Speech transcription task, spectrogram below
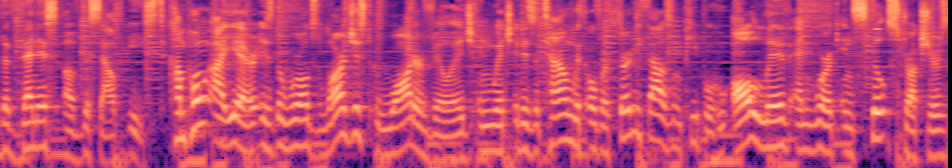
the Venice of the Southeast. Kampong Ayer is the world's largest water village in which it is a town with over 30,000 people who all live and work in stilt structures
